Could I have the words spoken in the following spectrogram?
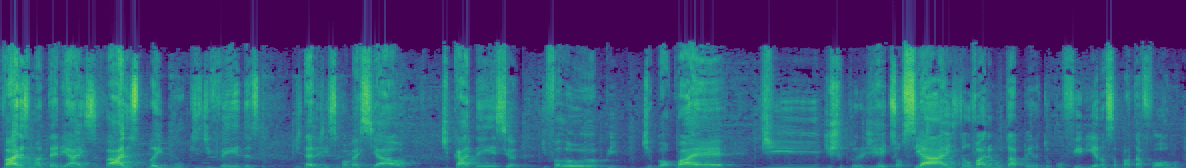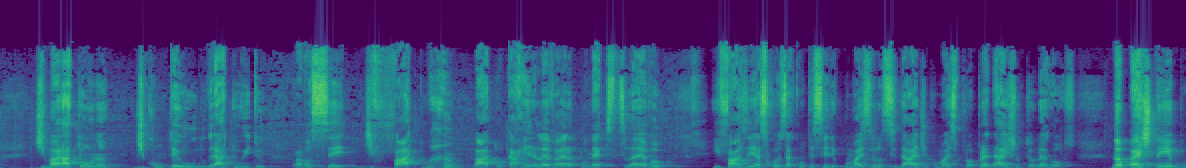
vários materiais, vários playbooks de vendas, de inteligência comercial, de cadência, de follow-up, de bloco AE, de, de estrutura de redes sociais. Então vale muito a pena tu conferir a nossa plataforma de maratona de conteúdo gratuito para você, de fato, rampar a tua carreira, levar ela para o next level e fazer as coisas acontecerem com mais velocidade, com mais propriedade no teu negócio. Não perde tempo,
